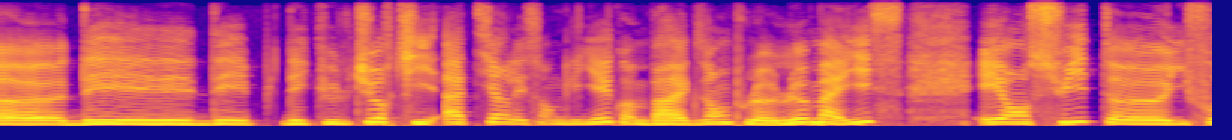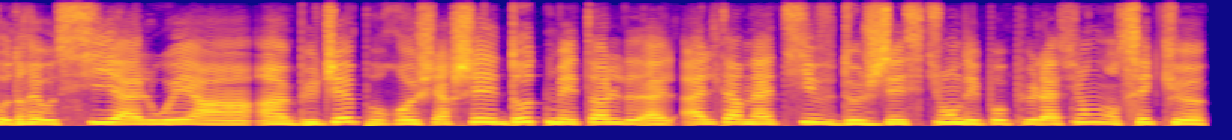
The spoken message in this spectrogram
des, des, cultures qui attirent les sangliers, comme par exemple le maïs. Et ensuite, il faudrait aussi allouer un, un budget pour rechercher d'autres méthodes alternatives de gestion des populations. On sait que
